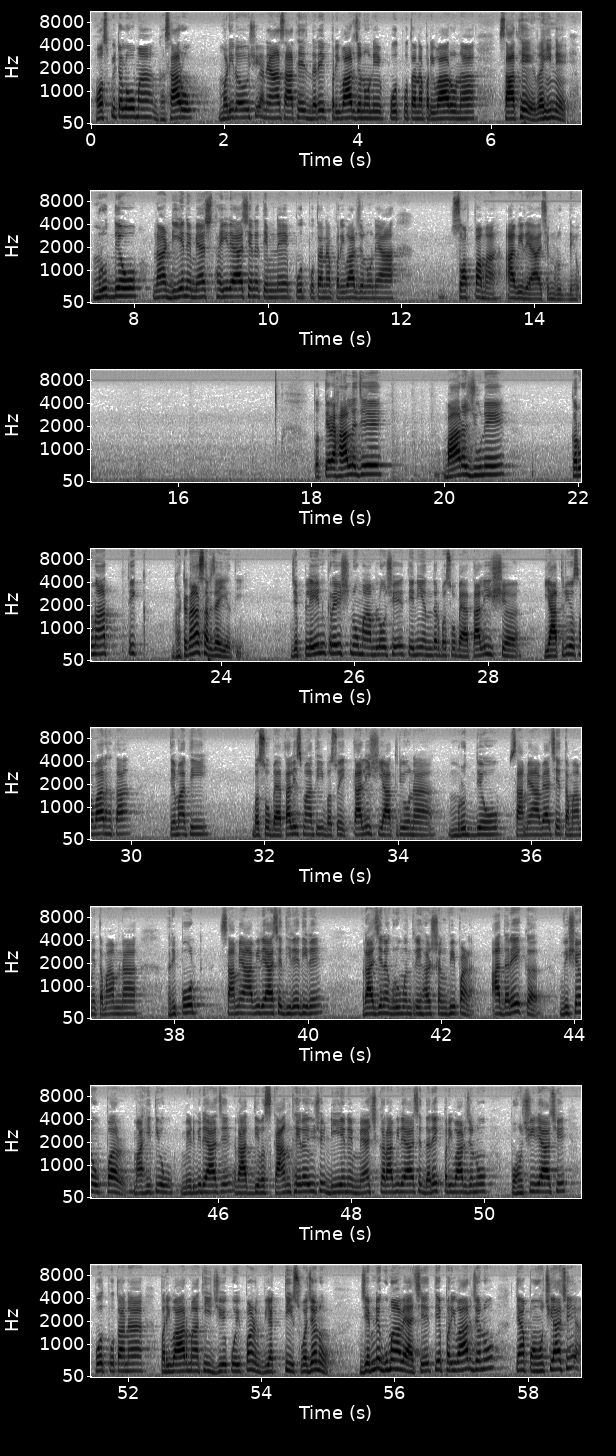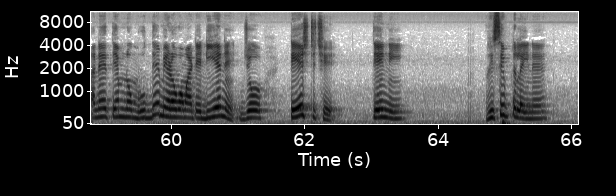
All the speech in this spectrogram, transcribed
હોસ્પિટલોમાં ઘસારો મળી રહ્યો છે અને આ સાથે જ દરેક પરિવારજનોને પોતપોતાના પરિવારોના સાથે રહીને મૃતદેહોના ડીએનએ મેચ થઈ રહ્યા છે અને તેમને પોતપોતાના પરિવારજનોને આ સોંપવામાં આવી રહ્યા છે મૃતદેહો. તો અત્યારે હાલ જે બાર જૂને કરુણાતિક ઘટના સર્જાઈ હતી જે પ્લેન ક્રેશનો મામલો છે, તેની અંદર બસો બેતાલીસ યાત્રીઓ સવાર હતા. તેમાંથી બસો બેતાલીસમાંથી બસો એકતાલીસ યાત્રીઓના મૃતદેહો સામે આવ્યા છે. તમામે તમામના રિપોર્ટ સામે આવી રહ્યા છે ધીરે ધીરે. રાજ્યના ગૃહમંત્રી હર્ષ સંઘવી પણ આ દરેક વિષય ઉપર માહિતીઓ મેળવી રહ્યા છે. રાત દિવસ કામ થઈ રહ્યું છે. ડીએનએ મેચ કરાવી રહ્યા છે. દરેક પરિવારજનો પહોંચી રહ્યા છે. પોતપોતાના પરિવારમાંથી જે કોઈ પણ વ્યક્તિ, સ્વજનો જેમને ગુમાવ્યા છે, તે પરિવારજનો ત્યાં પહોંચ્યા છે અને તેમનો મૃતદેહ મેળવવા માટે ડીએનએ જો ટેસ્ટ છે, તેની રિસિપ્ટ લઈને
